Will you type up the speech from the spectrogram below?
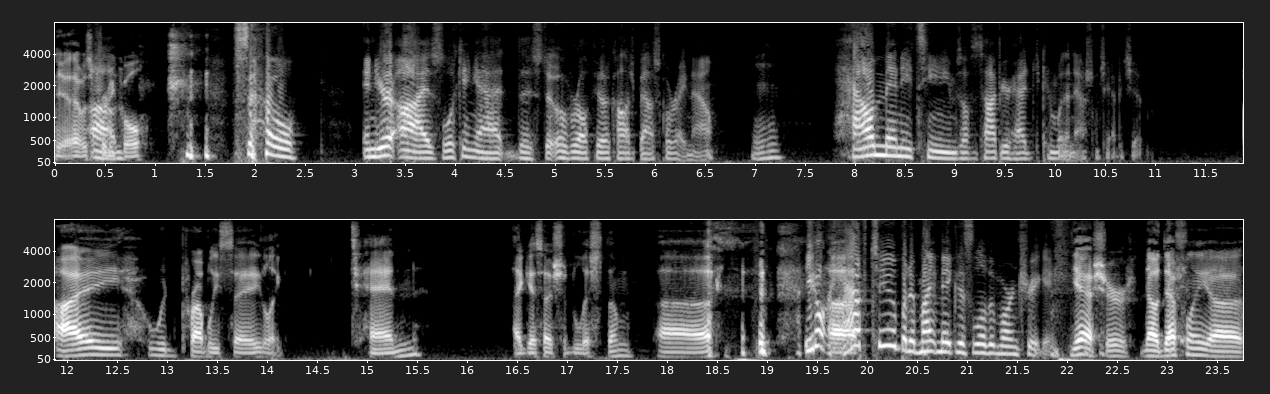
yeah, that was pretty Um, cool. So, in your eyes, looking at this the overall field of college basketball right now, Mhm. how many teams off the top of your head can win a national championship? I would probably say like ten. I guess I should list them. Uh, You don't Uh, have to, but it might make this a little bit more intriguing. yeah, sure. No, definitely. Uh,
